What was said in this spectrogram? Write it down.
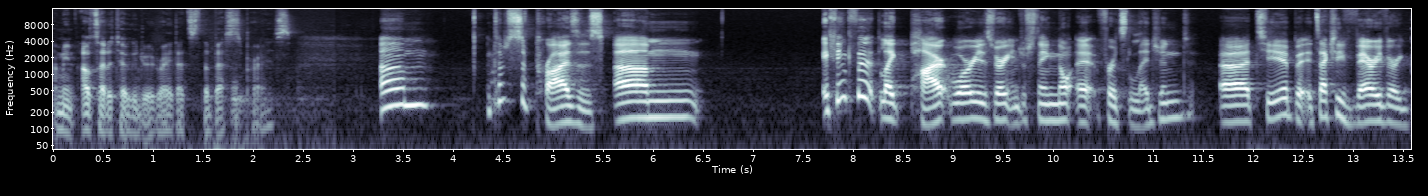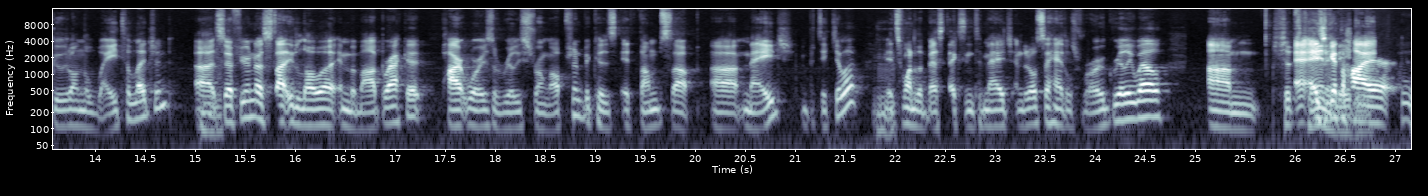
I mean, outside of Token Druid, right? That's the best surprise. Um, in terms of surprises, um, I think that like Pirate Warrior is very interesting, not uh, for its legend uh tier, but it's actually very very good on the way to legend. Uh, so if you're in a slightly lower MMR bracket, Pirate Warrior is a really strong option because it thumps up uh, Mage in particular. It's one of the best decks into Mage, and it also handles Rogue really well. Um, as you get the higher- Ooh.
